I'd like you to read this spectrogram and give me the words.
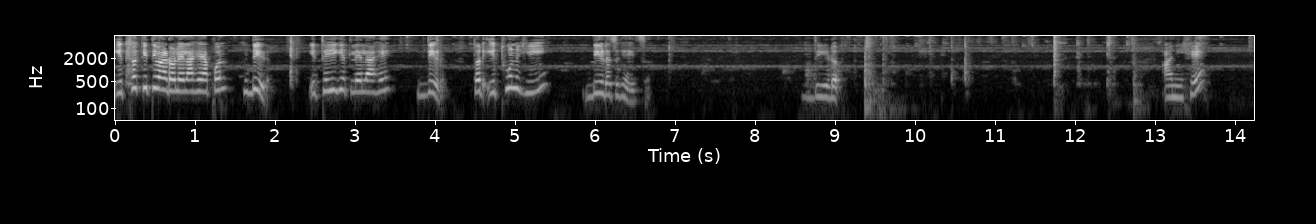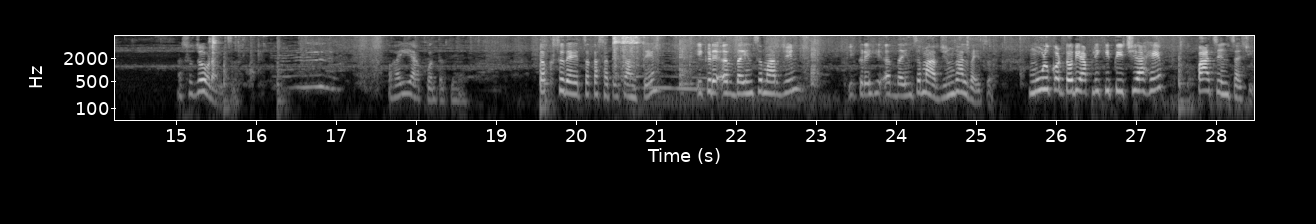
इथं किती वाढवलेलं आहे आपण? दीड. इथेही घेतलेलं आहे दीड. तर इथूनही दीडच घ्यायचं. दीड. आणि हे असं जोडायचं. पहा या पद्धतीने. टक्स द्यायचं कसा ते सांगते. इकडे अर्धा इंच मार्जिन इकडेही अर्धा इंच मार्जिन घालवायचं. मूळ कटोरी आपली कितीची आहे? पाच इंचाची.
